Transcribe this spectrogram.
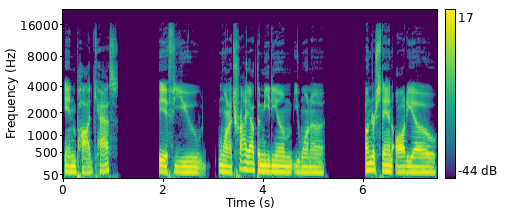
in podcasts. If you want to try out the medium, you want to understand audio,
